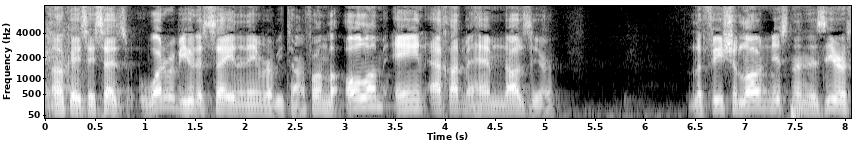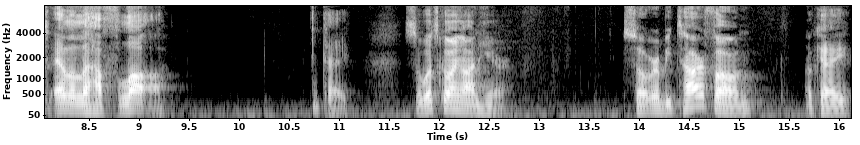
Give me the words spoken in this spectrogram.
Okay, so he says, what did Rabbi Yehuda say in the name of Rabbi Tarfon? Olam ein echad mehem nazir. Lefi shalom nisna naziris ela lehafla. Okay, so what's going on here? So Rabbi Tarfon, okay,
